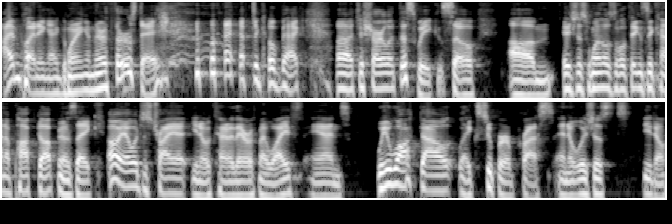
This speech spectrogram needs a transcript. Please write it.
I'm planning on going in there Thursday. I have to go back uh, to Charlotte this week. So um, it's just one of those little things that kind of popped up and I was like, oh, yeah, we'll just try it, you know, kind of there with my wife. And we walked out like super impressed. And it was just, you know,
